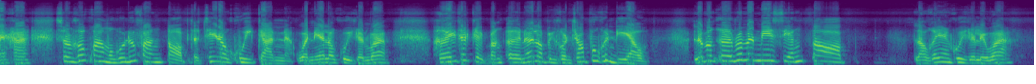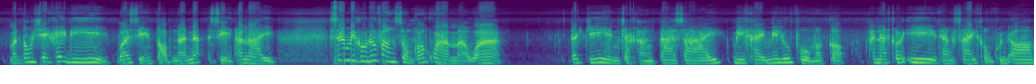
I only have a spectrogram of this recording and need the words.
นะคะ ส่วนข้อความของคุณผู้ฟังตอบจากที่เราคุยกันน่ะวันนี้เราคุยกันว่า เฮ้ยถ้าเกิดบังเอิญว่าเราเป็นคนชอบพูดคนเดียว แล้วบังเอิญว่ามันมีเสียงตอบ เราก็ยังคุยกันเลยว่า มันต้องเช็คให้ดีว่าเสียงตอบนั้นน่ะเสียงอะไร ซึ่งมีคุณผู้ฟังส่งข้อความมาว่า ตะกี้เห็นจากหางตาซ้าย มีใครไม่รู้โผล่มาเกาะพนักเก้าอี้ทางซ้ายของคุณอ้อม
